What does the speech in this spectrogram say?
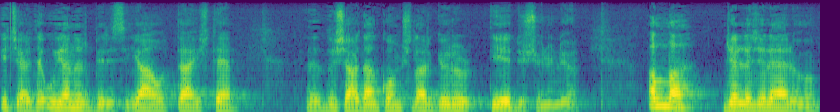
içeride uyanır birisi. Yahut da işte e, dışarıdan komşular görür diye düşünülüyor. Allah Celle Celaluhu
